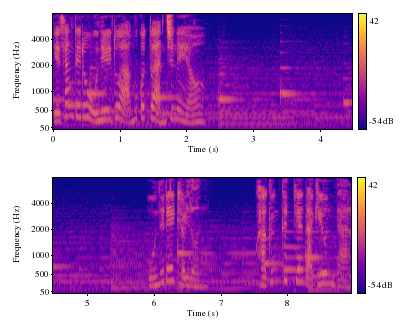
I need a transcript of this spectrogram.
예상대로 오늘도 아무것도 안 주네요. 오늘의 결론. 과금 끝에 낙이 온다.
